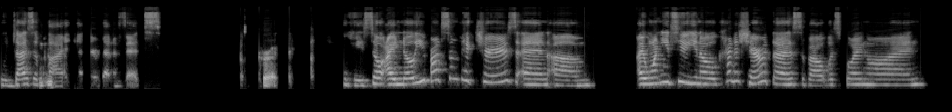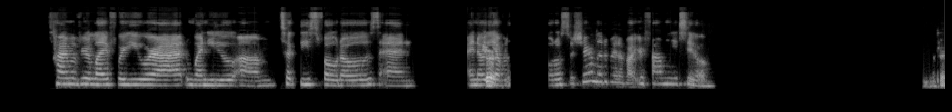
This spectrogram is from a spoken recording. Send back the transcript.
who does mm-hmm. apply mm-hmm. get their benefits. Correct. Okay, so I know you brought some pictures, and um, I want you to, you know, kind of share with us about what's going on time of your life where you were at when you um, took these photos. And I know sure. you have photos, so share a little bit about your family too. Okay.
